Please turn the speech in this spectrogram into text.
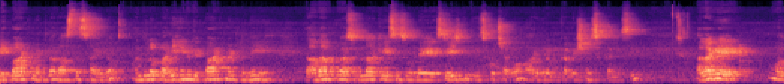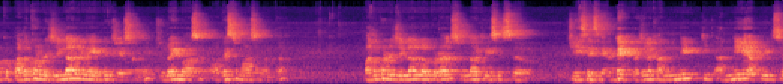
డిపార్ట్మెంట్ల రాష్ట్ర స్థాయిలో అందులో పదిహేను డిపార్ట్మెంట్లని దాదాపుగా సున్నా కేసెస్ ఉండే స్టేజ్కి తీసుకొచ్చాము ఆరుగురం కమిషనర్స్ కలిసి. అలాగే మాకు పదకొండు జిల్లాలను ఎంపిక చేసుకొని జూలై మాసం ఆగస్టు మాసం అంతా పదకొండు జిల్లాల్లో కూడా సున్నా కేసెస్ చేసేసి అంటే ప్రజలకు అన్నిటి అన్ని అపీల్స్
